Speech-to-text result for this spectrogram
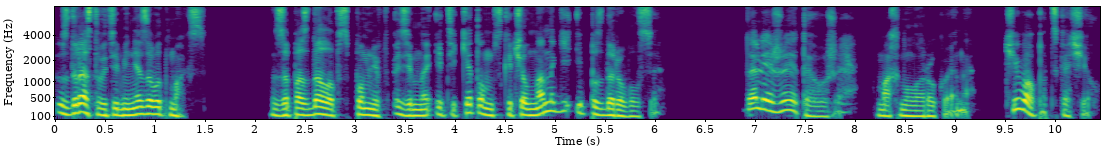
«Здравствуйте, меня зовут Макс». Запоздало, вспомнив земной этикет, он вскочил на ноги и поздоровался. «Да лежи это уже», — махнула рукой она. «Чего подскочил?»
